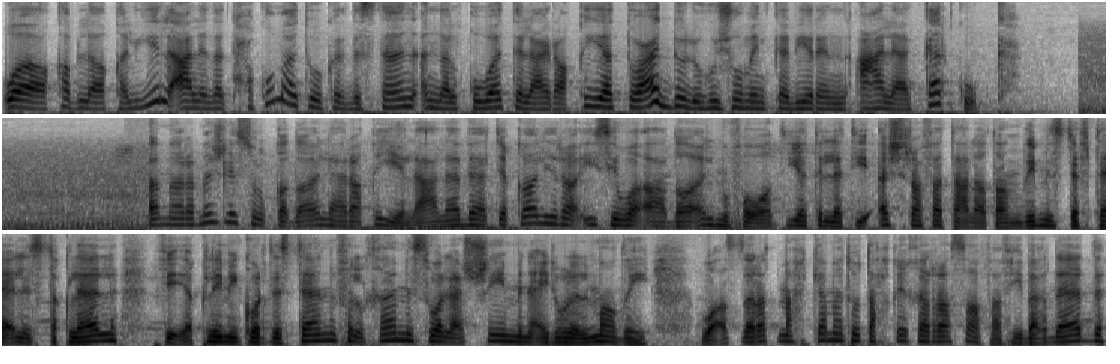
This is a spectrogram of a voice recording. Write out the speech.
وقبل قليل أعلنت حكومة كردستان أن القوات العراقية تعد لهجوم كبير على كركوك. أمر مجلس القضاء العراقي الأعلى باعتقال رئيس وأعضاء المفوضية التي أشرفت على تنظيم استفتاء الاستقلال في إقليم كردستان في الخامس والعشرين من أيلول الماضي وأصدرت محكمة تحقيق الرصافة في بغداد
